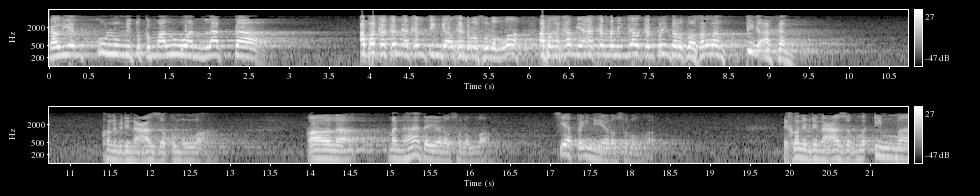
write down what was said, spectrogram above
Kalian kulum itu kemaluan lata. Apakah kami akan tinggalkan Rasulullah? Apakah kami akan meninggalkan perintah Rasulullah SAW? Tidak akan. Qanibidina azakumullah. Qala man hada ya Rasulullah? Siapa ini ya Rasulullah? Ikhwan ibn a'azakullah imma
